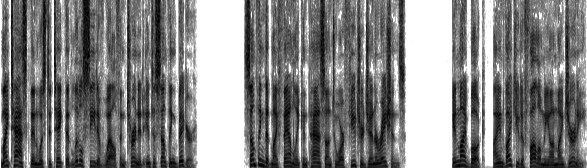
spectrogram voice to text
My task then was to take that little seed of wealth and turn it into something bigger. Something that my family can pass on to our future generations. In my book, I invite you to follow me on my journey.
